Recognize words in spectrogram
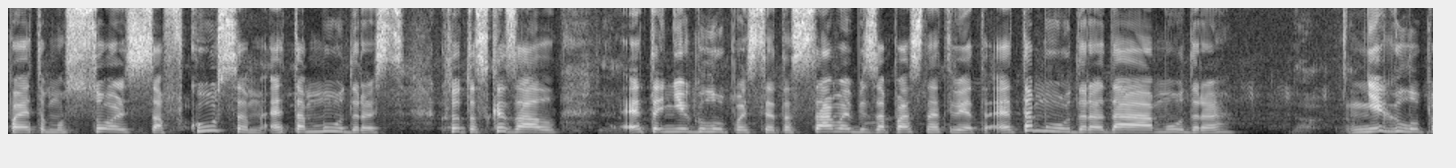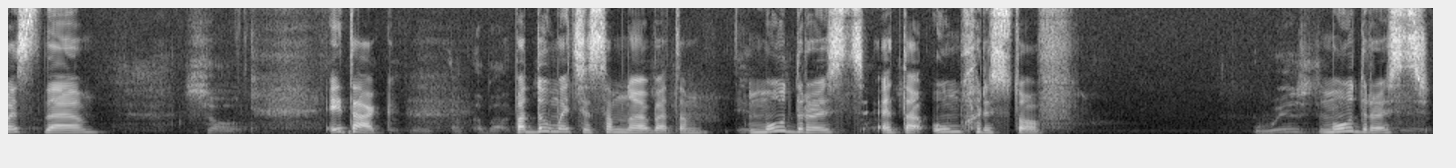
Поэтому соль со вкусом — это мудрость. Кто-то сказал, это не глупость, это самый безопасный ответ. Это мудро, да, мудро. Не глупость, да. Итак, подумайте со мной об этом. Мудрость — это ум Христов. Мудрость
